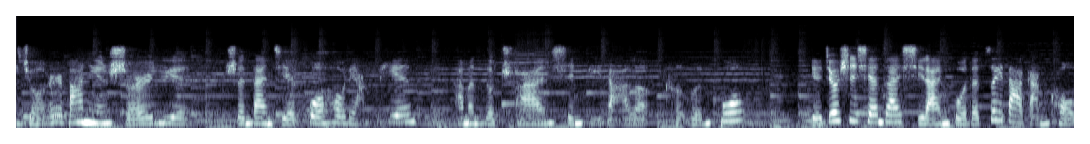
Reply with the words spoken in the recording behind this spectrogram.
一九二八年十二月，圣诞节过后两天，他们的船先抵达了可伦坡，也就是现在西兰国的最大港口。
